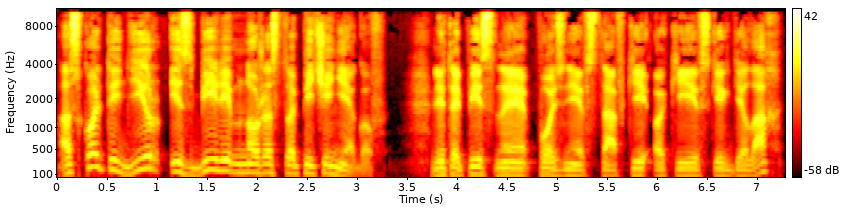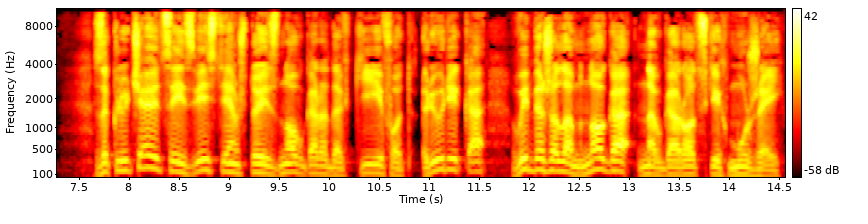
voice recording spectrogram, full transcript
Аскольд и Дир избили множество печенегов. Летописные поздние вставки о киевских делах заключаются известием, что из Новгорода в Киев от Рюрика выбежало много новгородских мужей.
